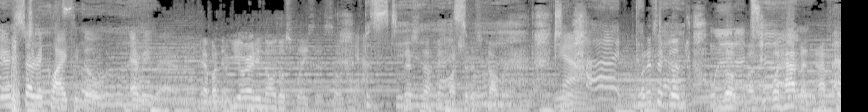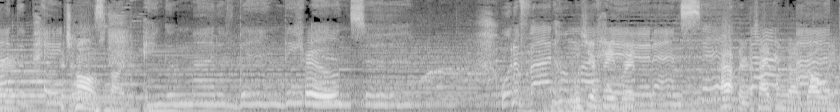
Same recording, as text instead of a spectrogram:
you're still required to go everywhere. Yeah, but you already know those places, so Yeah. there's nothing much to discover. Yeah. But it's a good look on what happened after the calm started. True. Who's your favorite character aside from the Gullwing?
